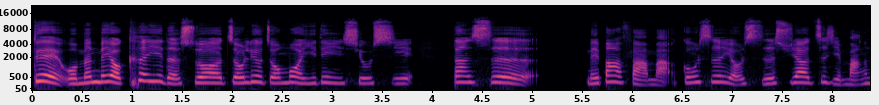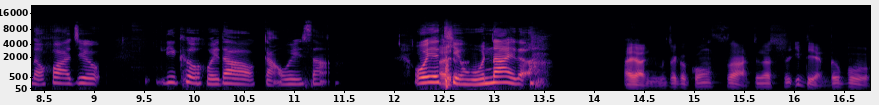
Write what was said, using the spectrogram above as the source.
对我们没有刻意的说周六周末一定休息，但是没办法嘛，公司有时需要自己忙的话，就立刻回到岗位上。我也挺无奈的。哎呀，你们这个公司啊，真的是一点都不，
